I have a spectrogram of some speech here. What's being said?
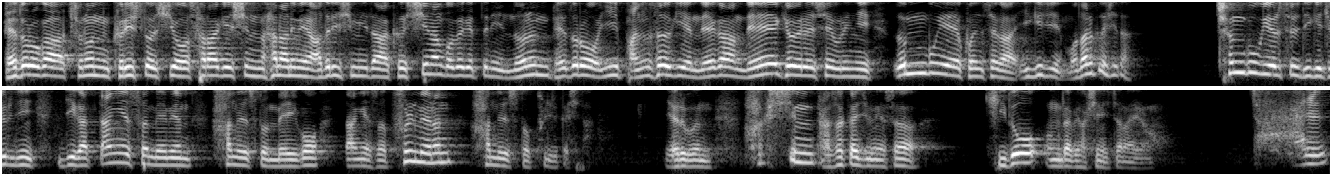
베드로가 주는 그리스도시요 살아계신 하나님의 아들이십니다. 그 신앙 고백했더니 너는 베드로 이 반석 위에 내가 내 교회를 세우리니 음부의 권세가 이기지 못할 것이다. 천국의 열쇠를 네게 주리니 네가 땅에서 매면 하늘에서도 매이고 땅에서 풀면은 하늘에서도 풀릴 것이다. 여러분 확신 다섯 가지 중에서 기도 응답의 확신이 있잖아요. 잘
